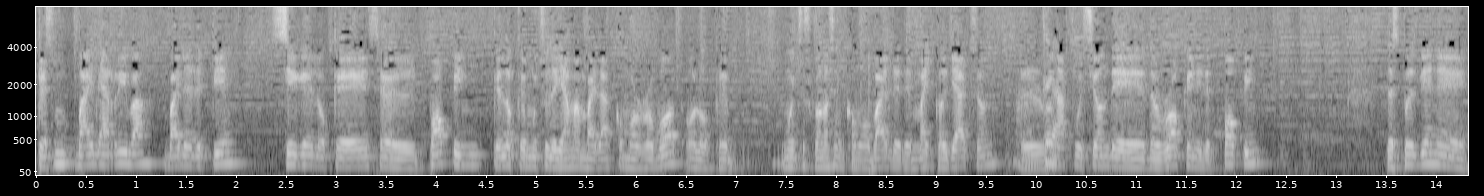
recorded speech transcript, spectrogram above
que es un baile arriba, baile de pie, sigue lo que es el popping, que es lo que muchos le llaman bailar como robot, o lo que muchos conocen como baile de Michael Jackson, el- Claro. una fusión de, de rocking y de popping. Después viene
